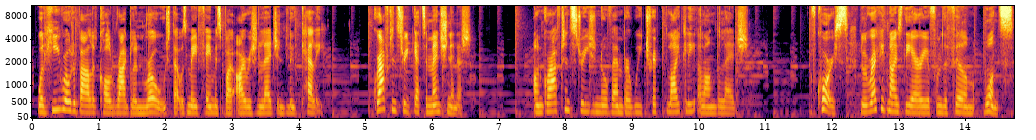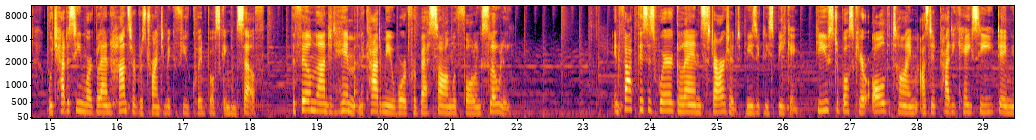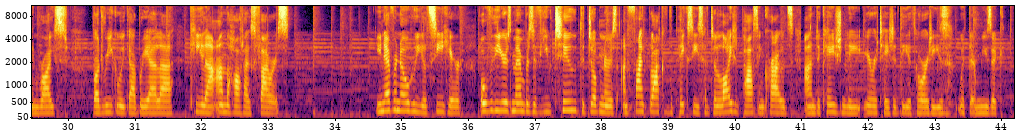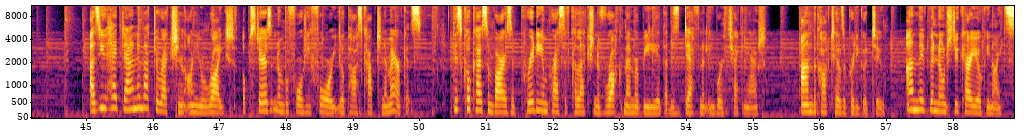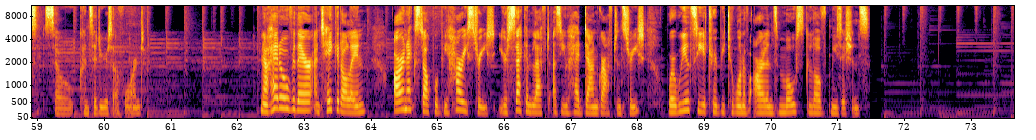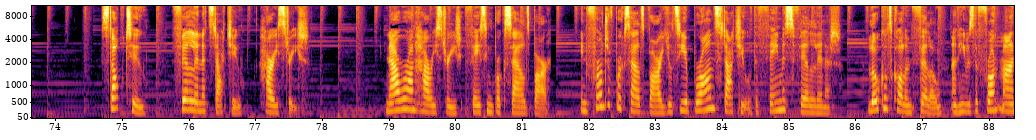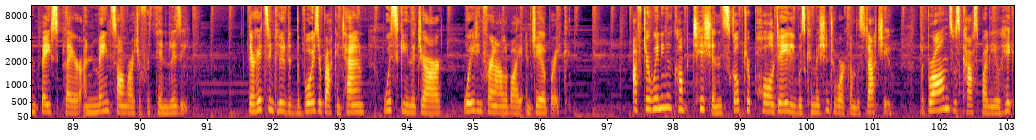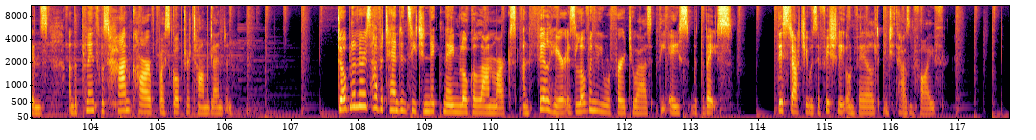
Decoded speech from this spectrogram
Well, he wrote a ballad called Raglan Road that was made famous by Irish legend Luke Kelly. Grafton Street gets a mention in it. On Grafton Street in November, we tripped lightly along the ledge. Of course, you'll recognise the area from the film Once, which had a scene where Glen Hansard was trying to make a few quid busking himself. The film landed him an Academy Award for Best Song with Falling Slowly. In fact, this is where Glen started, musically speaking. He used to busk here all the time, as did Paddy Casey, Damien Rice, Rodrigo y Gabriela, Kíla, and the Hothouse Flowers. You never know who you'll see here. Over the years, members of U2, the Dubners, and Frank Black of the Pixies have delighted passing crowds and occasionally irritated the authorities with their music. As you head down in that direction on your right, upstairs at number 44, you'll pass Captain America's. This cookhouse and bar is a pretty impressive collection of rock memorabilia that is definitely worth checking out. And the cocktails are pretty good too. And they've been known to do karaoke nights, so consider yourself warned. Now head over there and take it all in. Our next stop will be Harry Street, your second left as you head down Grafton Street, where we'll see a tribute to one of Ireland's most loved musicians. Stop 2 Phil Lynott statue, Harry Street. Now we're on Harry Street, facing Bruxelles Bar. In front of Bruxelles Bar, you'll see a bronze statue of the famous Phil Lynott. Locals call him Philo, and he was the frontman, bass player, and main songwriter for Thin Lizzy. Their hits included The Boys Are Back in Town, Whiskey in the Jar, Waiting for an Alibi, and Jailbreak. After winning a competition, sculptor Paul Daly was commissioned to work on the statue. The bronze was cast by Leo Higgins, and the plinth was hand carved by sculptor Tom Glendon. Dubliners have a tendency to nickname local landmarks, and Phil here is lovingly referred to as the ace with the bass. This statue was officially unveiled in 2005.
